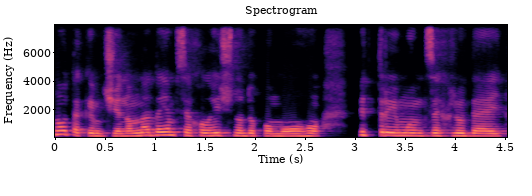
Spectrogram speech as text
Ну, таким чином надаємо психологічну допомогу, підтримуємо цих людей.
